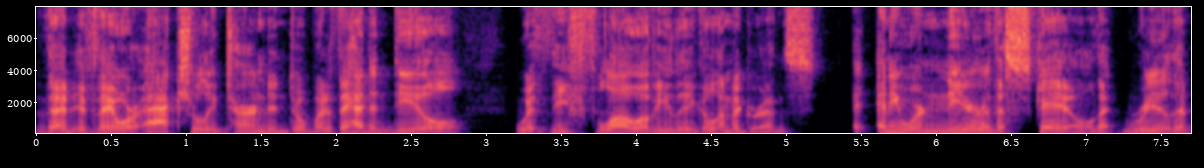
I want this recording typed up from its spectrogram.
then if they were actually turned into a border, if they had to deal with the flow of illegal immigrants anywhere near the scale that real that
